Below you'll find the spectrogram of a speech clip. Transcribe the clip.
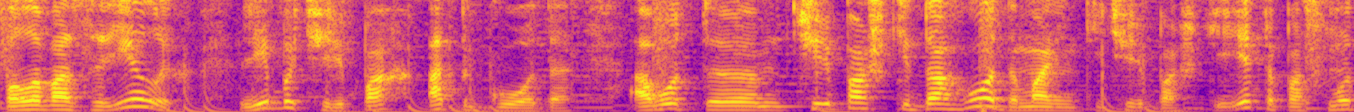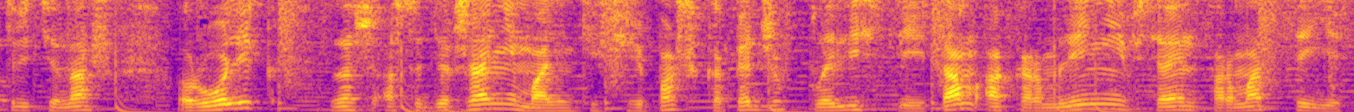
половозрелых, либо черепах от года. А вот э, черепашки до года, маленькие черепашки, это посмотрите наш ролик значит, о содержании маленьких черепашек, опять же, в плейлисте. И там о кормлении вся информация есть.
